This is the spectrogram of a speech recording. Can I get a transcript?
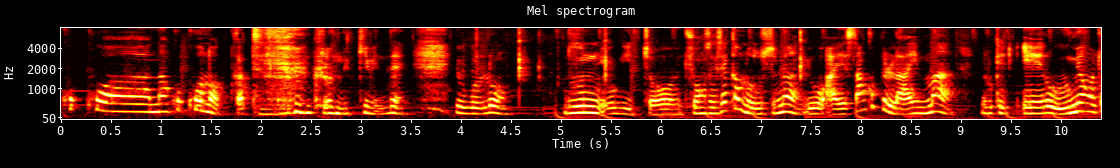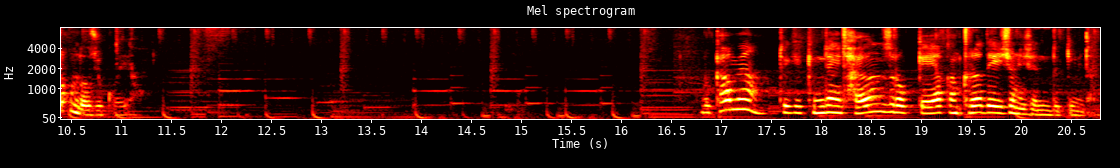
코코아나 코코넛 같은 그런 느낌인데 이걸로 눈 여기 있죠. 주황색 색감 넣어줬으면 요 아예 쌍꺼풀 라인만 이렇게 얘로 음영을 조금 넣어줄 거예요. 이렇게 하면 되게 굉장히 자연스럽게 약간 그라데이션이 되는 느낌이 나요.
